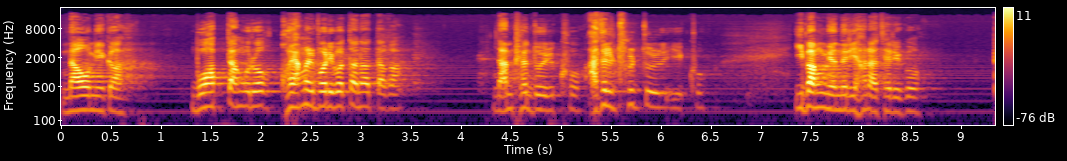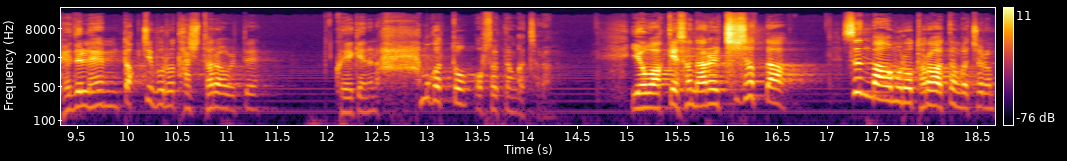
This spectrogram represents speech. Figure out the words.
나오미가 모압 땅으로 고향을 버리고 떠났다가 남편도 잃고 아들 둘둘 잃고 이방 며느리 하나 데리고 베들레헴 떡집으로 다시 돌아올 때 그에게는 아무것도 없었던 것처럼 여호와께서 나를 치셨다 쓴 마음으로 돌아왔던 것처럼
